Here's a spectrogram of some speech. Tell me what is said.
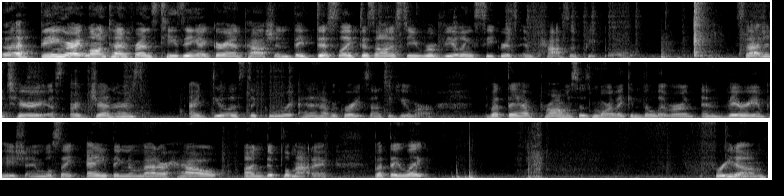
Ugh. Being right, longtime friends teasing a grand passion. They dislike dishonesty, revealing secrets, and passive people. Sagittarius are generous, idealistic, and have a great sense of humor. But they have promises more they can deliver and very impatient and will say anything no matter how undiplomatic. But they like freedom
